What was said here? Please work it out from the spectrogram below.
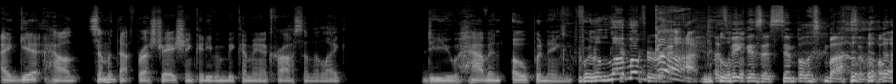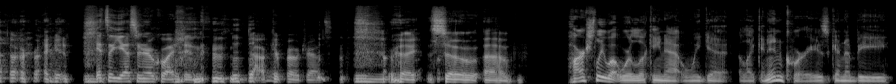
i get how some of that frustration could even be coming across and they're like do you have an opening for the love of god? Let's make this as simple as possible. Right. It's a yes or no question dr potrouts right. So um partially what we're looking at when we get like an inquiry is going to be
